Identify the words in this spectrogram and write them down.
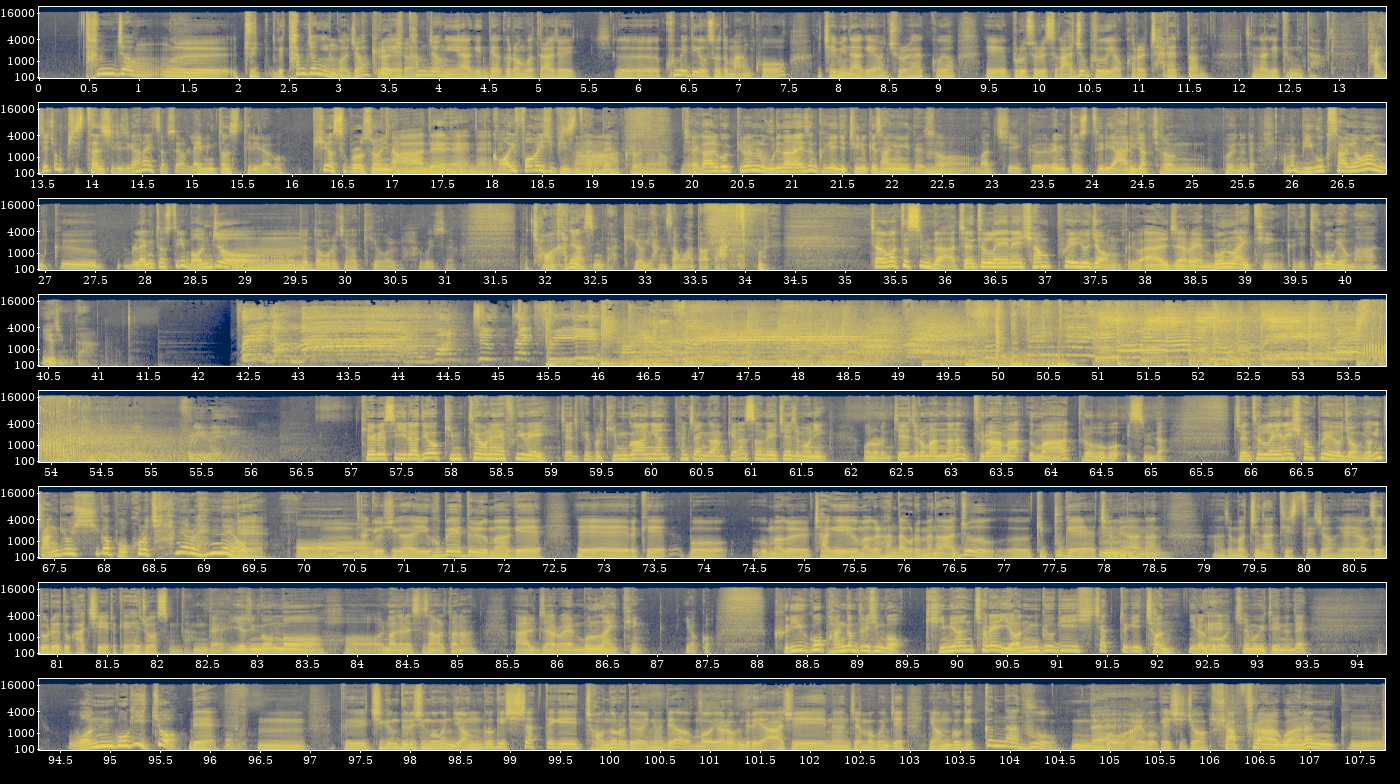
탐정을 주, 탐정인 거죠. 그렇죠. 예, 탐정 이야기인데 그런 것들 아주 그 코미디 요소도 많고 재미나게 연출을 했고요. 이 브루스 윌리스가 아주 그 역할을 잘했던 생각이 듭니다. 당시에 좀 비슷한 시리즈가 하나 있었어요. 레밍턴 스틸이라고. 피어스 브로스넌이 나오는 아, 네네네. 거의 포맷이 비슷한데 아, 그러네요. 네. 제가 알고 있기로는 우리나라에서는 그게 이제 뒤늦게 상영이 돼서 음. 마치 그 레밍턴 스틸이 아류작처럼 보였는데 아마 미국 상영은 그 레밍턴 스틸이 먼저 음. 됐던 걸로 제가 기억을 하고 있어요. 뭐 정확하진 않습니다. 기억이 항상 왔다 갔다 하기 때문에. 자, 음악 듣습니다. 젠틀레인의 샴푸의 요정, 그리고 알자로의 문라이팅까지 두 곡의 음악 이어집니다. KBS 2라디오 김태훈의 프리웨이 재즈피플 김광현 편집장과 함께하는 Sunday 재즈 Morning 오늘은 재즈로 만나는 드라마 음악 들어보고 있습니다. 젠틀레인의 샴푸의 요정 여긴 장기호 씨가 보컬로 참여를 했네요. 네. 어. 음, 장기호 씨가 이 후배들 음악에 에, 이렇게 뭐 음악을 자기 음악을 한다 그러면 아주 어, 기쁘게 참여하는 음. 아주 멋진 아티스트죠. 예, 여기서 노래도 같이 이렇게 해 주었습니다. 네, 이어진 곡은 뭐 어, 얼마 전에 세상을 떠난 알자로의 문라이팅 이었고 그리고 방금 들으신 곡 김현철의 연극이 시작되기 전이라고 네. 제목이 되어 있는데 원곡이 있죠? 네. 음, 그 지금 들으신 곡은 연극이 시작되기 전으로 되어 있는데요. 뭐 여러분들이 아시는 제목은 이제 연극이 끝난 후로 네. 알고 계시죠. 샤프라고 하는 그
